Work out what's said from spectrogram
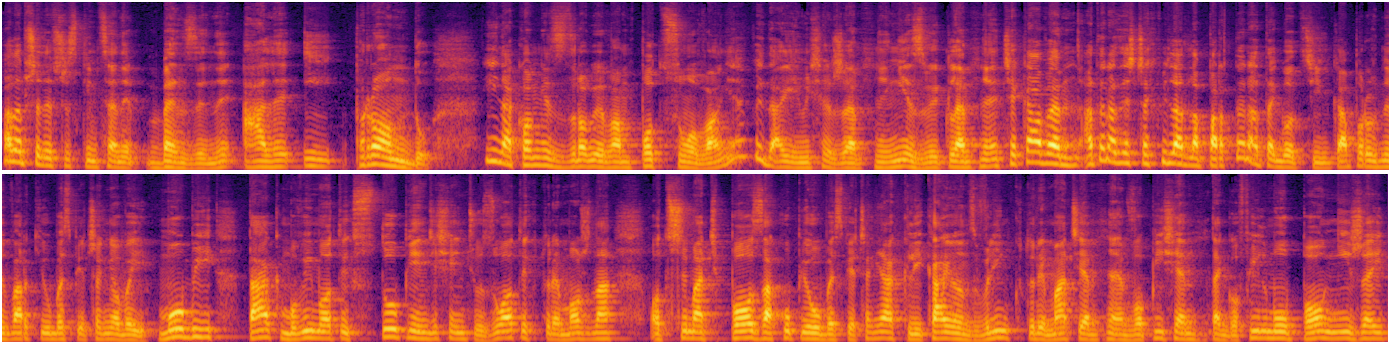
ale przede wszystkim ceny benzyny, ale i prądu. I na koniec zrobię Wam podsumowanie. Wydaje mi się, że niezwykle ciekawe. A teraz jeszcze chwila dla partnera tego odcinka, porównywarki ubezpieczeniowej Mubi. Tak, mówimy o tych 150 zł, które można otrzymać po zakupie ubezpieczenia, klikając w link, który macie w opisie tego filmu poniżej.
